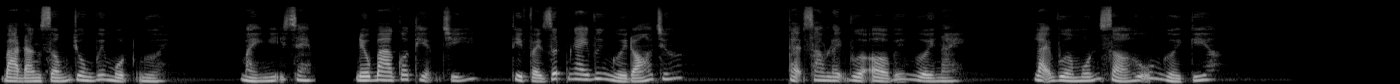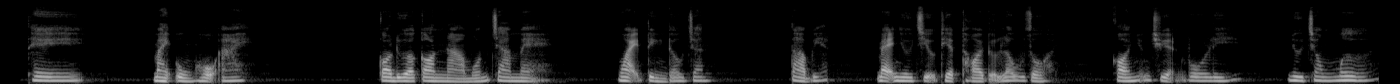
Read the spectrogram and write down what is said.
Bà đang sống chung với một người. Mày nghĩ xem, nếu ba có thiện chí, thì phải dứt ngay với người đó chứ. Tại sao lại vừa ở với người này, lại vừa muốn sở hữu người kia? Thế mày ủng hộ ai? Có đứa con nào muốn cha mẹ ngoại tình đâu chân? Tao biết mẹ như chịu thiệt thòi từ lâu rồi. Có những chuyện vô lý như trong mơ ấy.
